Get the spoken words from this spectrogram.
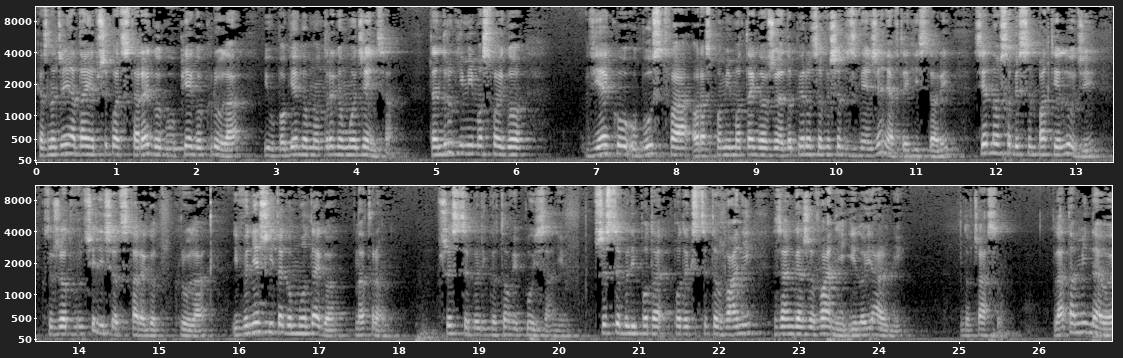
Kaznodzieja daje przykład starego, głupiego króla i ubogiego, mądrego młodzieńca. Ten drugi, mimo swojego wieku, ubóstwa oraz pomimo tego, że dopiero co wyszedł z więzienia w tej historii, zjednał sobie sympatię ludzi, którzy odwrócili się od starego króla i wynieśli tego młodego na tron. Wszyscy byli gotowi pójść za nim. Wszyscy byli podekscytowani, zaangażowani i lojalni do czasu. Lata minęły,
